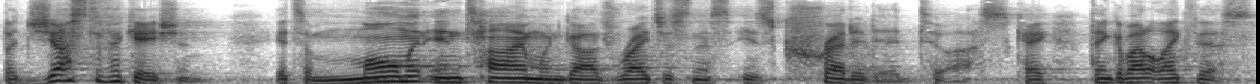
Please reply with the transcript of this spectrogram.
But justification, it's a moment in time when God's righteousness is credited to us, okay? Think about it like this.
